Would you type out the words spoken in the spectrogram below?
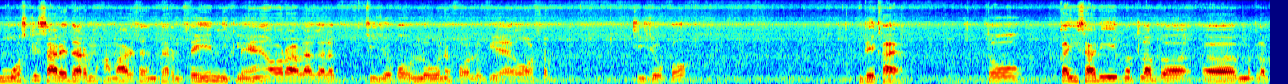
मोस्टली सारे धर्म हमारे धर्म से ही निकले हैं और अलग अलग चीज़ों को उन लोगों ने फॉलो किया है और सब चीज़ों को देखा है। तो कई सारी मतलब आ, मतलब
